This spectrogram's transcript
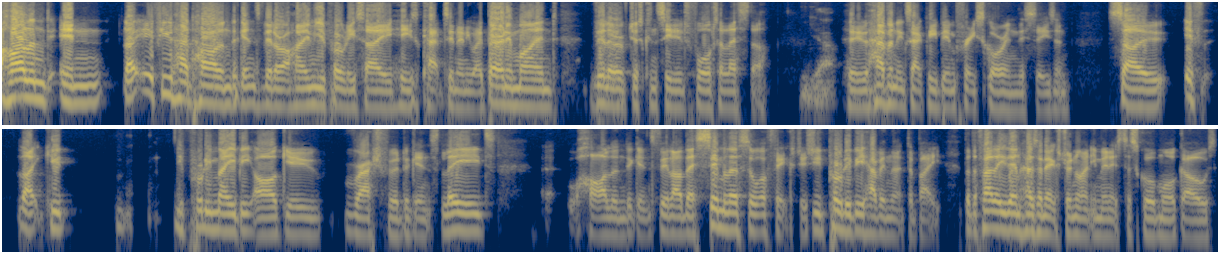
Haaland in like if you had Haaland against Villa at home, you'd probably say he's captain anyway. Bearing in mind Villa have just conceded four to Leicester, yeah, who haven't exactly been free scoring this season. So if like you, you probably maybe argue Rashford against Leeds, Haaland against Villa. They're similar sort of fixtures. You'd probably be having that debate. But the fact that he then has an extra ninety minutes to score more goals,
